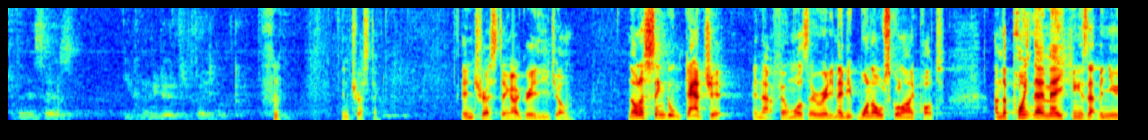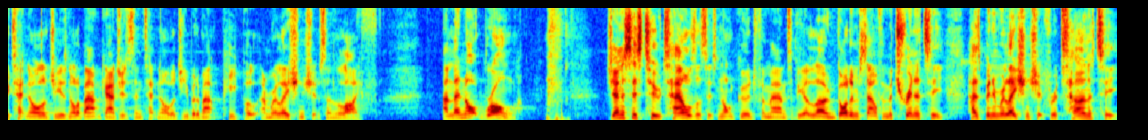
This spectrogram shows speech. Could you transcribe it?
But then it says you can only do it through Facebook. Interesting. Interesting. I agree with you, John. Not a single gadget in that film, was there really? Maybe one old school iPod. And the point they're making is that the new technology is not about gadgets and technology, but about people and relationships and life. And they're not wrong. Genesis 2 tells us it's not good for man to be alone. God Himself in the Trinity has been in relationship for eternity.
